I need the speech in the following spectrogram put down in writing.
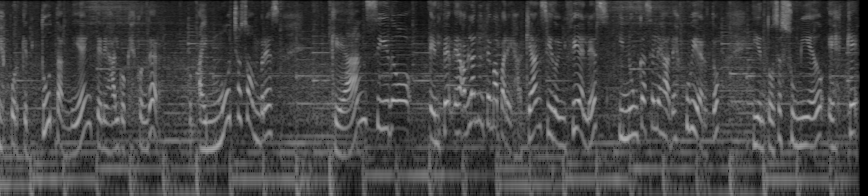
es porque tú también tienes algo que esconder. Hay muchos hombres que han sido, en te- hablando en tema pareja, que han sido infieles y nunca se les ha descubierto y entonces su miedo es que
